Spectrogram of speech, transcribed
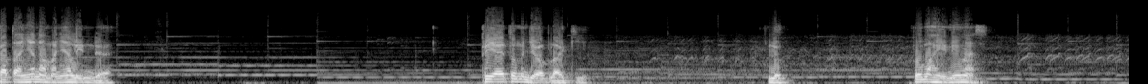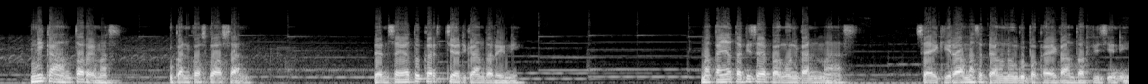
Katanya namanya Linda. Pria itu menjawab lagi. Loh Rumah ini mas Ini kantor ya mas Bukan kos-kosan Dan saya tuh kerja di kantor ini Makanya tadi saya bangunkan Mas. Saya kira Mas sedang nunggu pegawai kantor di sini.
